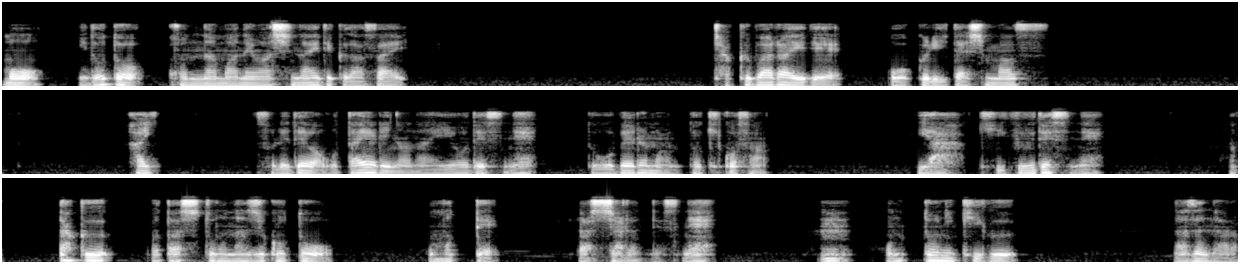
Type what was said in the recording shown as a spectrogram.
もう二度とこんな真似はしないでください。着払いでお送りいたします。はい。それではお便りの内容ですね。ドーベルマントキコさん。いや、奇遇ですね。全く私と同じことを思ってらっしゃるんですね。うん、本当に奇遇。なぜなら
